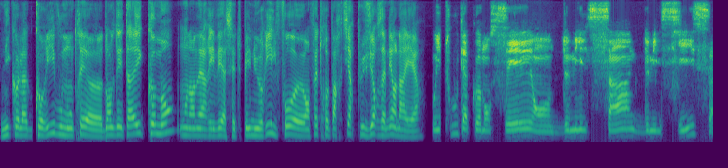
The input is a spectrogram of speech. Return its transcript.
Nicolas Cory, vous montrez dans le détail comment on en est arrivé à cette pénurie. Il faut en fait repartir plusieurs années en arrière. Oui, tout a commencé en 2005-2006.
